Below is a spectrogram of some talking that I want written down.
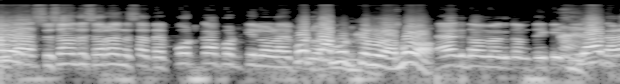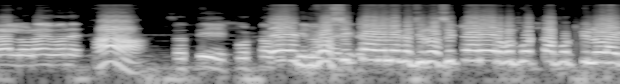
আমরা যেটা সুশান্ত সরেনের সাথে পটকা পটকি লড়াই। পটকা পটকে লড়াই বলো। একদম একদম দেখেছি। কাড়া লড়াই মানে হ্যাঁ। সত্যি পটকা পটকি লড়াই রসিক টাড়ে লেগেছি রসিক এরকম পটকা পটকি লড়াই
